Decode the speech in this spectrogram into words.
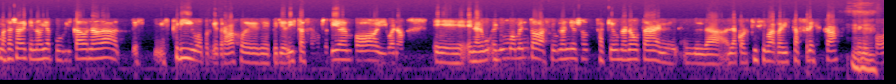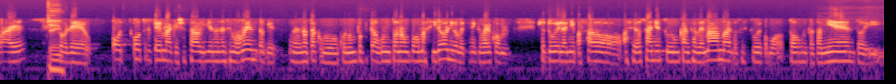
más allá de que no había publicado nada, escribo porque trabajo de, periodista hace mucho tiempo y bueno, eh, en, en un momento, hace un año, yo saqué una nota en, la, cortísima revista Fresca, en el FOBAE, sobre otro tema que yo estaba viviendo en ese momento, que una nota como con un poquito, un tono un poco más irónico, que tiene que ver con, yo tuve el año pasado, hace dos años tuve un cáncer de mama, entonces tuve como todo un tratamiento y,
